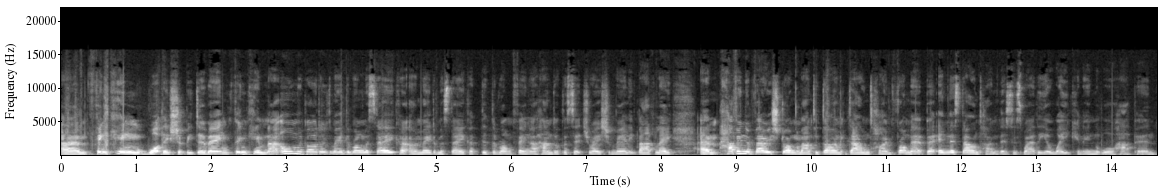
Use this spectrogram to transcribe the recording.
um, thinking what they should be doing, thinking that, oh my God, I've made the wrong mistake, I, made a mistake, I did the wrong thing, I handled the situation really badly, um, having a very strong amount of down, downtime from it. But in this downtime, this is where the awakening will happen.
